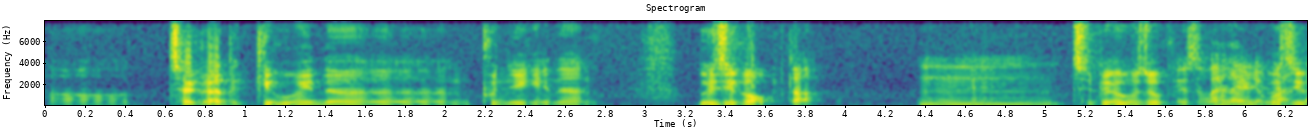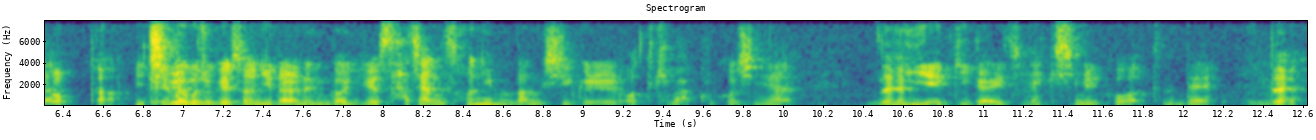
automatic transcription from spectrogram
어, 제가 느끼고 있는 분위기는 의지가 없다. 음. 지배구조 안 개선에 하려고 의지가 한다. 없다. 이 지배구조 개선이라는 건 이제 사장 선임 방식을 어떻게 바꿀 것이냐 네. 이 얘기가 이제 핵심일 것 같은데 예. 네.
